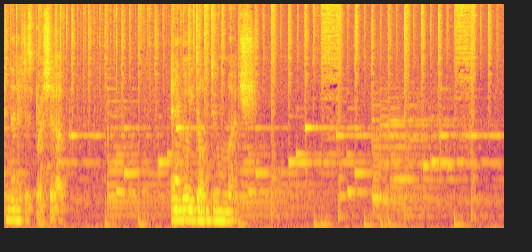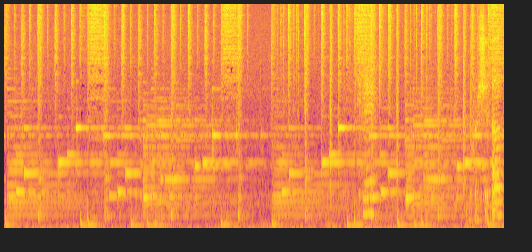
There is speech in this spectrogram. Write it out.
And then I just brush it up. And I really don't do much. Okay. Brush it up.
